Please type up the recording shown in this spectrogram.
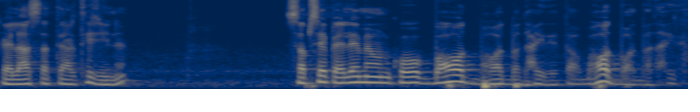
कैलाश सत्यार्थी जी ने। सबसे पहले मैं उनको बहुत बहुत बधाई देता हूँ, बहुत बहुत बधाई देता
